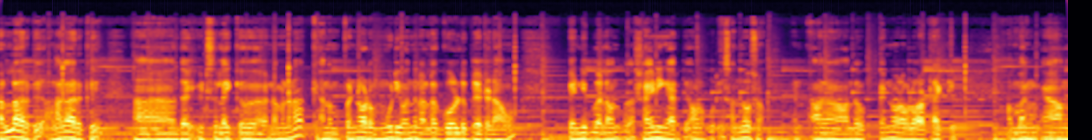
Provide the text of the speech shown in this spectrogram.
நல்லா இருக்குது அழகாக இருக்குது த இட்ஸ் லைக் நம்ம என்னென்னா அந்த பெண்ணோட மூடி வந்து நல்லா கோல்டு பிளேட்டடாகவும் பெண்ணிப்பு எல்லாம் வந்து பார்த்தா ஷைனிங்காக இருக்குது அவனுக்கு ஒரே சந்தோஷம். அந்த பெண்ணோட அவ்வளோ அட்ராக்டிவ் அவங்க அவங்க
